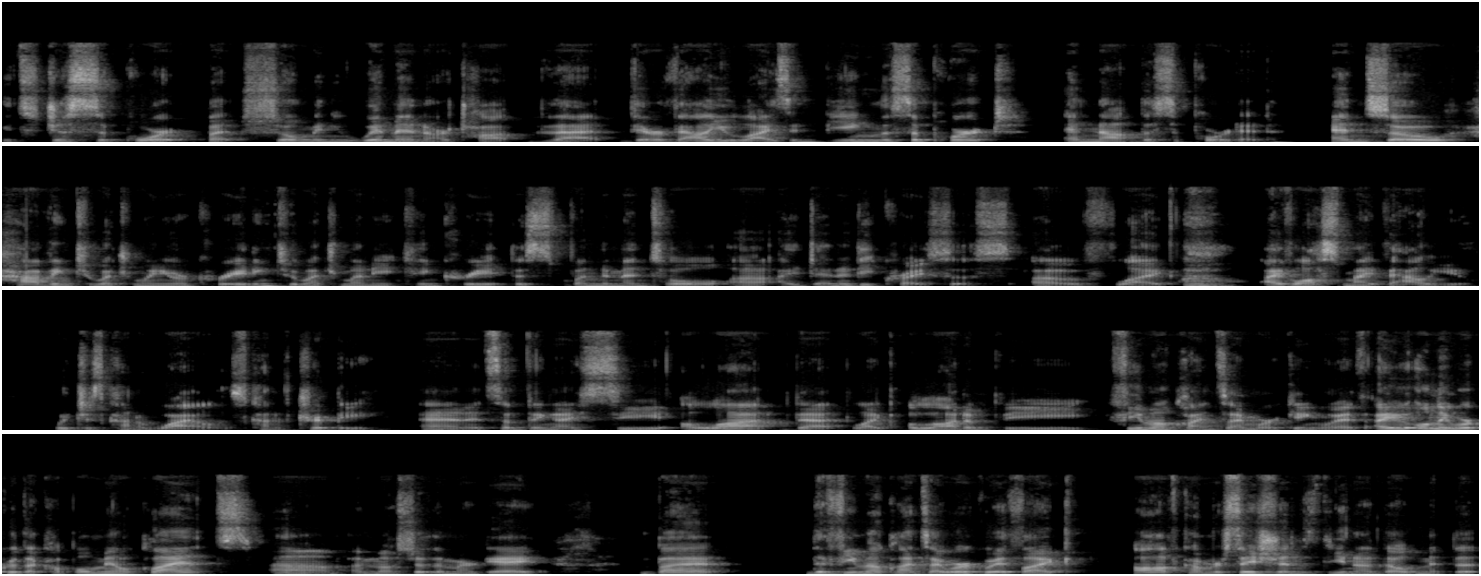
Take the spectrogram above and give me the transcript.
It's just support. But so many women are taught that their value lies in being the support and not the supported. And so having too much money or creating too much money can create this fundamental uh, identity crisis of like, oh, I've lost my value, which is kind of wild. It's kind of trippy. And it's something I see a lot that like a lot of the female clients I'm working with, I only work with a couple male clients, um, and most of them are gay. But the female clients I work with, like I'll have conversations, you know, they'll the,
